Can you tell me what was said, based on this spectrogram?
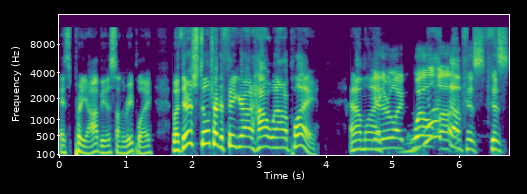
It's pretty obvious on the replay, but they're still trying to figure out how it went out of play. And I'm like, yeah, they're like, well, because because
